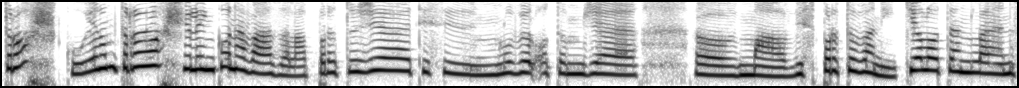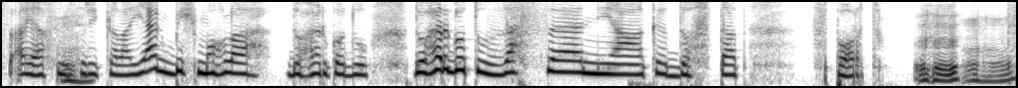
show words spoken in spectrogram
trošku, jenom trošilinko navázala, protože ty jsi mluvil o tom, že uh, má vysportovaný tělo ten Lens a já jsem hmm. si říkala, jak bych mohla do Hergotu, do Hergotu zase nějak dostat sport. Mm-hmm.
